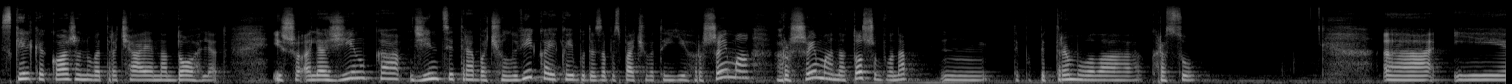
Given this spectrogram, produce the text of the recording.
скільки кожен витрачає на догляд. І що аля жінка, жінці треба чоловіка, який буде забезпечувати її грошима, грошима на те, щоб вона типу, підтримувала красу. Е, і...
